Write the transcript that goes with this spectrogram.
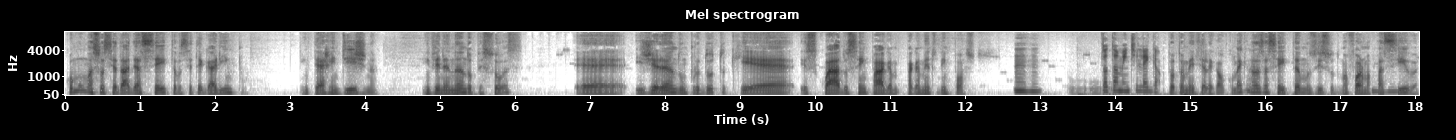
como uma sociedade aceita você ter garimpo em terra indígena, envenenando pessoas é, e gerando um produto que é escoado sem paga, pagamento de impostos. Uhum. O, totalmente ilegal. Totalmente ilegal. Como é que nós aceitamos isso de uma forma uhum. passiva?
